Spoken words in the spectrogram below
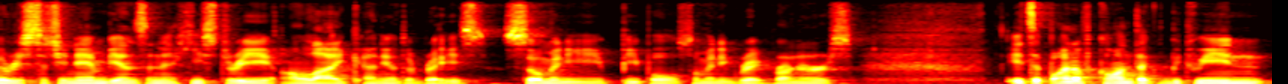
there is such an ambience and a history unlike any other race. So many people, so many great runners. It's a point of contact between,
